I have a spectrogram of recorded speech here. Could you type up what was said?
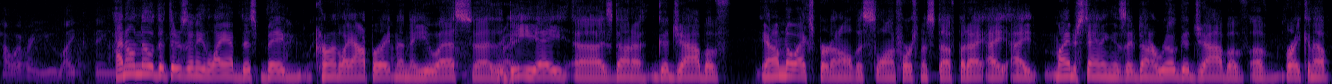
however you like things. I don't know that there's any lab this big currently operating in the U.S. Uh, the Right. DEA uh, has done a good job of. You know, I'm no expert on all this law enforcement stuff, but I, I, I my understanding is they've done a real good job of, of breaking up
